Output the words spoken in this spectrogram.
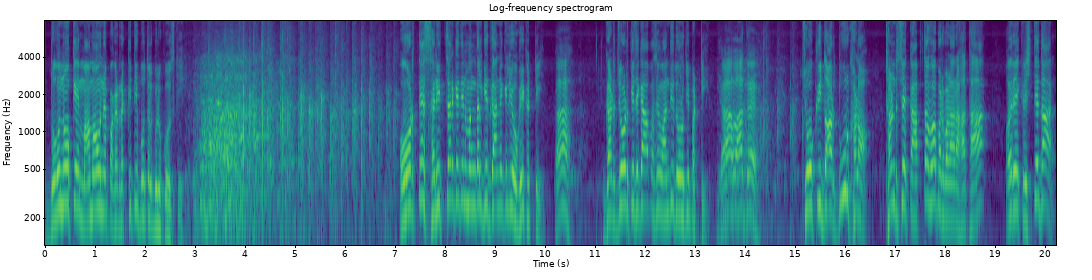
दोनों के मामाओं ने पकड़ रखी थी बोतल ग्लूकोज की। औरतें शनिच्चर के दिन मंगल गीत गाने के लिए हो गई इकट्ठी हाँ, गठजोड़ की जगह आपस में बांधी दोनों की पट्टी। क्या बात है। चौकीदार दूर खड़ा ठंड से कांपता हुआ बड़बड़ा रहा था और एक रिश्तेदार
